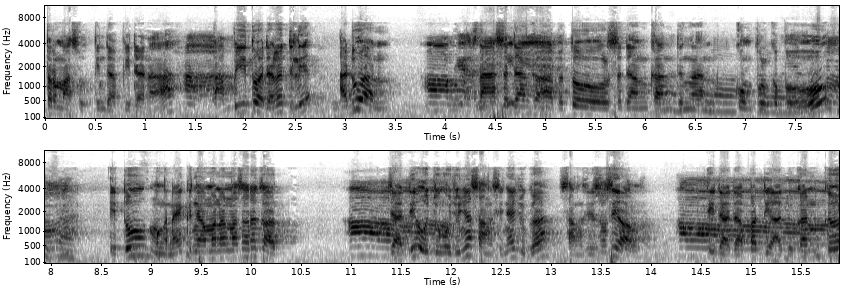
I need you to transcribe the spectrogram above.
termasuk tindak pidana, Ah. tapi itu adalah delik aduan. Oke. Nah, sedangkan ah, betul, sedangkan dengan kumpul kebo itu mengenai kenyamanan masyarakat. Oh. Jadi ujung-ujungnya sanksinya juga sanksi sosial. Tidak dapat diadukan ke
